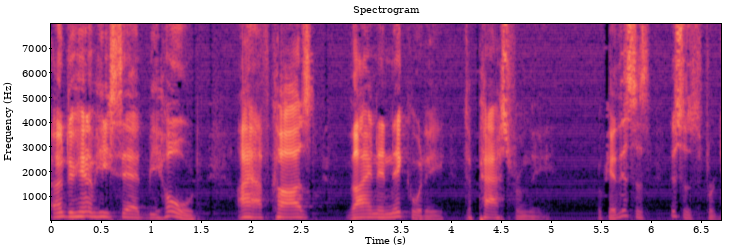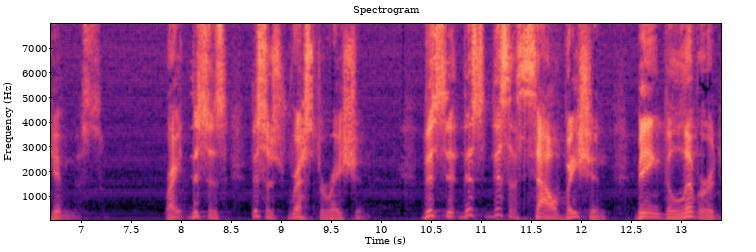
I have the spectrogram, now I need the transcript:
unto him he said, Behold, I have caused thine iniquity to pass from thee. Okay, this is this is forgiveness. Right? This is this is restoration. This is this this is salvation being delivered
